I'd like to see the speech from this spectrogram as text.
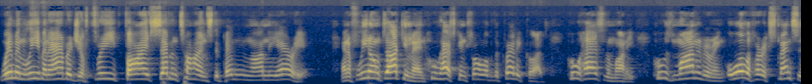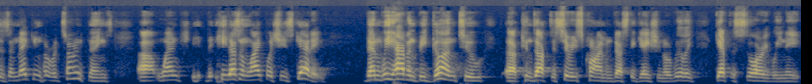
Women leave an average of three, five, seven times, depending on the area. And if we don't document who has control of the credit cards, who has the money, who's monitoring all of her expenses and making her return things uh, when he doesn't like what she's getting, then we haven't begun to uh, conduct a serious crime investigation or really get the story we need.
